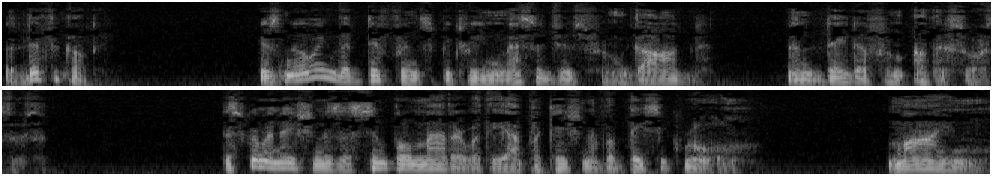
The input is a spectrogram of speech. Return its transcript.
The difficulty is knowing the difference between messages from God and data from other sources. Discrimination is a simple matter with the application of a basic rule. Mine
